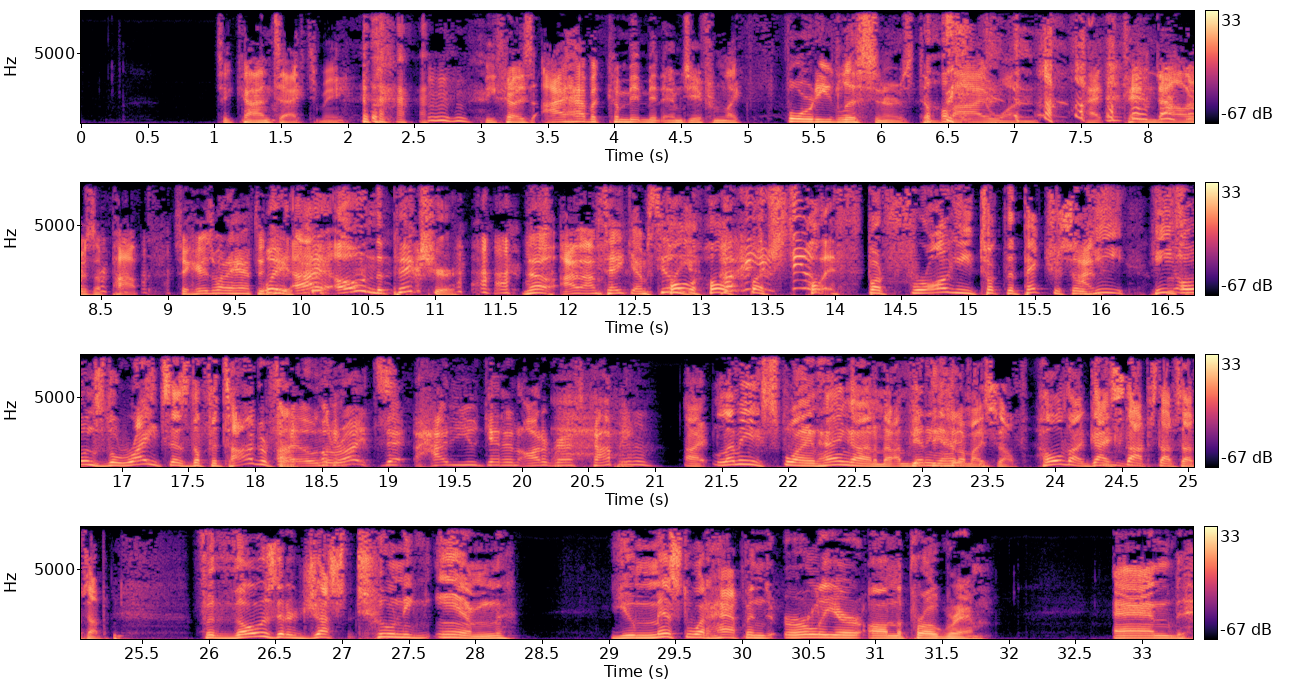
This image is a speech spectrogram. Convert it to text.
to contact me because I have a commitment, MJ, from like 40 listeners to oh buy one at $10 a pop. So here's what I have to do. Wait, do. I own the picture. no, I, I'm taking, I'm stealing Hold, it. hold, How can but, you steal hold- it? But Froggy took the picture, so I'm- he he listen. owns the rights as the photographer. I own the rights. that- how do you get an autographed copy? All right, let me explain. Hang on a minute. I'm getting ahead of myself. Hold on, guys. Stop, stop, stop, stop. For those that are just tuning in, you missed what happened earlier on the program. And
